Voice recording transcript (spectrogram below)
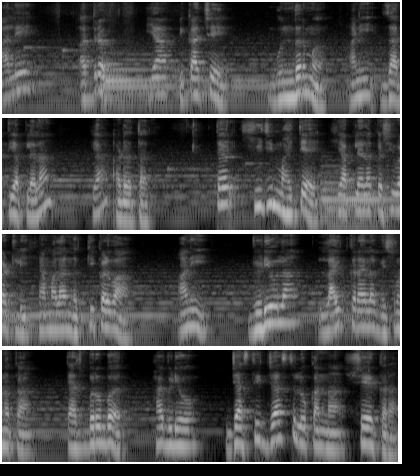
आले अद्रक या पिकाचे गुणधर्म आणि जाती आपल्याला या आढळतात. तर ही जी माहिती आहे ही आपल्याला कशी वाटली ह्या मला नक्की कळवा. आणि व्हिडिओला लाईक करायला विसरू नका. त्याचबरोबर हा व्हिडिओ जास्तीत जास्त लोकांना शेअर करा.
